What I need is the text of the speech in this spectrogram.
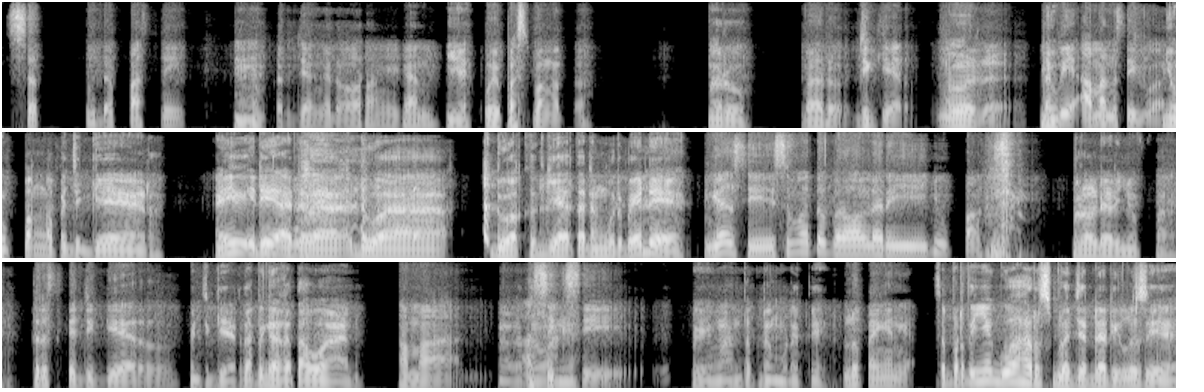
set udah pas nih Hmm. jam kerja nggak ada orang ya kan Iya. wih pas banget tuh Baru baru jeger udah tapi aman sih gua nyupang apa jeger? Nah, ini, ini adalah dua dua kegiatan yang berbeda ya. enggak sih semua tuh berawal dari nyupang Berawal dari nyupang, terus ke jeger ngejeger, tapi nggak ketahuan. aman Nggak ketahuan. asik ya. sih Wih, mantap dong berarti. lu pengen nggak Sepertinya gua harus belajar dari lu sih ya,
